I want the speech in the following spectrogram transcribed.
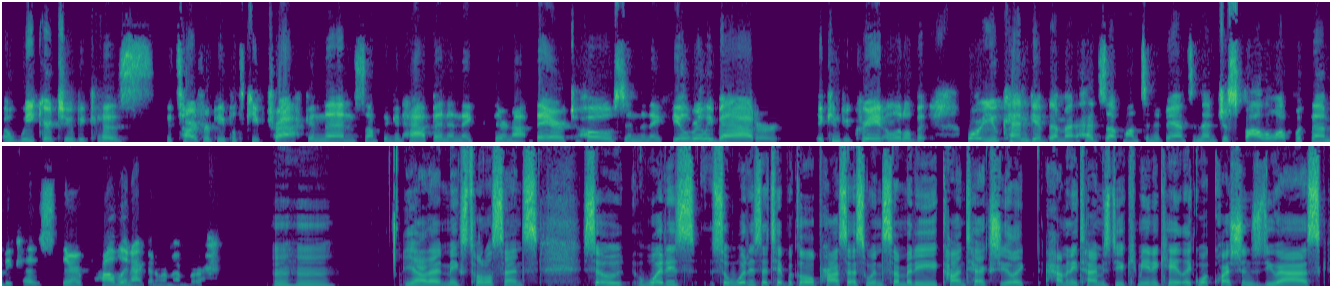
a week or two, because it's hard for people to keep track. And then something can happen and they, they're not there to host and then they feel really bad or it can be, create a little bit or you can give them a heads up months in advance and then just follow up with them because they're probably not going to remember Hmm. Yeah, that makes total sense. So, what is so? What is a typical process when somebody contacts you? Like, how many times do you communicate? Like, what questions do you ask?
